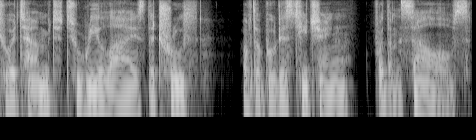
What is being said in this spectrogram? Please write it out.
to attempt to realize the truth of the Buddhist teaching for themselves.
